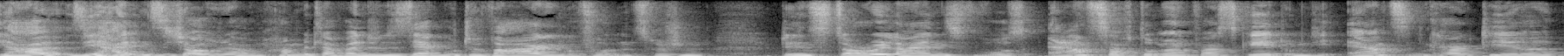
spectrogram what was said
ja, sie halten sich auch, haben mittlerweile eine sehr gute Waage gefunden zwischen den Storylines, wo es ernsthaft um irgendwas geht, um die ernsten Charaktere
